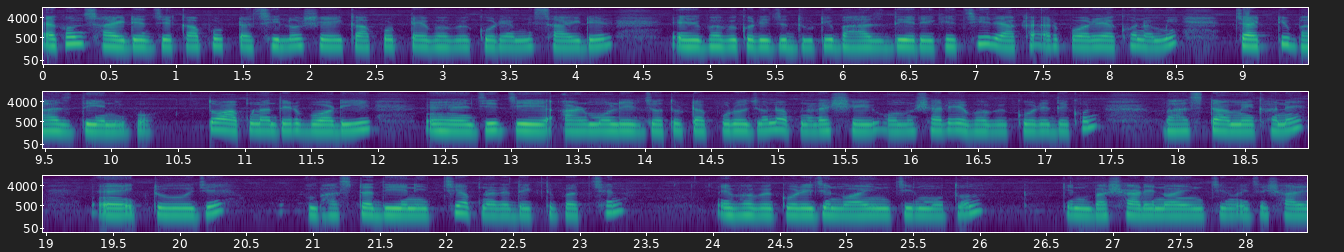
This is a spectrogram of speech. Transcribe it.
এখন সাইডের যে কাপড়টা ছিল, সেই কাপড়টা এভাবে করে আমি সাইডের এইভাবে করে যে দুটি ভাঁজ দিয়ে রেখেছি, রাখার পরে এখন আমি চারটি ভাঁজ দিয়ে নিব। তো আপনাদের বডি যে যে আরমোলের যতটা প্রয়োজন, আপনারা সেই অনুসারে এভাবে করে দেখুন। ভাঁজটা আমি এখানে একটু ওই যে ভাঁজটা দিয়ে নিচ্ছি, আপনারা দেখতে পাচ্ছেন। এভাবে করে যে নয় ইঞ্চির মতন কিংবা সাড়ে নয় ইঞ্চির ওই যে সাড়ে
